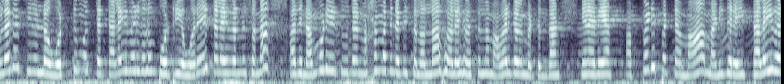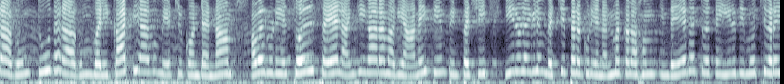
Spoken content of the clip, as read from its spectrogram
உலகத்தில் உள்ள ஒட்டுமொத்த தலைவர்களும் போற்றிய ஒரே தலைவர்னு சொன்னால் அது நம்முடைய தூதன் முகமது நபி சொல்லாஹு அலஹி வசல்லம் அவர்கள் மட்டும்தான். எனவே அப்படிப்பட்ட மா மனிதரை தலைவராகவும் தூதராகவும் வழிகாட்டியாகவும் ஏற்றுக்கொண்ட நாம் அவர்களுடைய சொல் செயல் அங்கீகாரம் ஆகிய அனைத்தையும் பின்பற்றி ஈருலகிலும் வெற்றி பெறக்கூடிய நன்மக்களாகவும் இந்த ஏகத்துவத்தை இறுதி மூச்சு வரை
